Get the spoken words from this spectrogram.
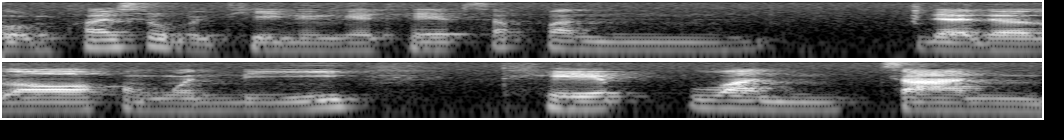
ผมค่อยสรุปอีกทีหนึ่งในเทปสักวันเดี๋ยวเดี๋ยวรอของวันนี้เทปวันจันทร์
